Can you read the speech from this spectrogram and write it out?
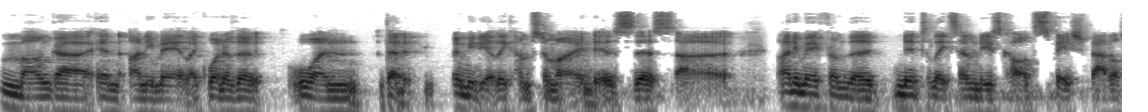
manga and anime. Like one of the one that immediately comes to mind is this uh, anime from the mid to late seventies called Space Battle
